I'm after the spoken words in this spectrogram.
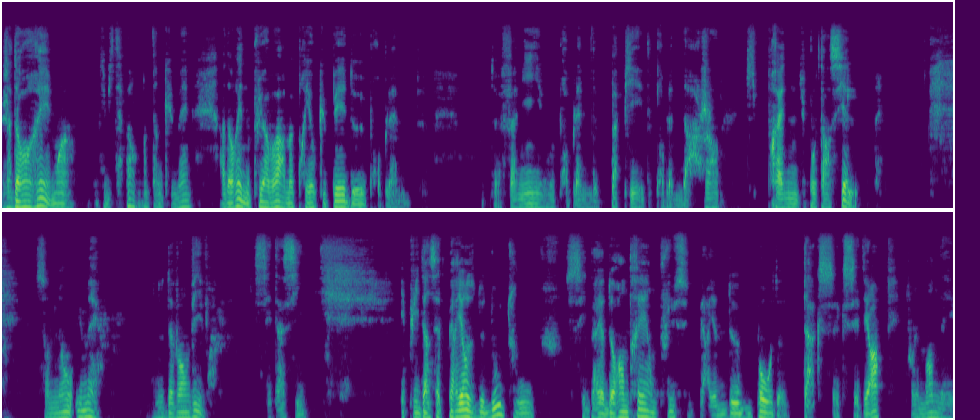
J'adorerais, moi, évidemment, en tant qu'humain, adorer ne plus avoir à me préoccuper de problèmes de, famille ou de problèmes de papier, de problèmes d'argent qui prennent du potentiel. Sommes-nous humains? Nous devons vivre. C'est ainsi. Et puis dans cette période de doute où c'est une période de rentrée en plus, une période de beau, de taxes, etc. Tout le monde est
